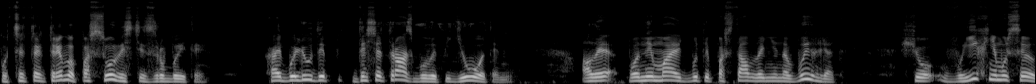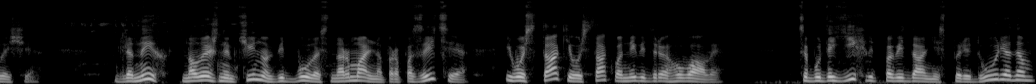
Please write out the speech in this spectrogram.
Бо це треба по совісті зробити. Хай би люди 10 разів були б ідіотами, але вони мають бути поставлені на вигляд, що в їхньому селищі для них належним чином відбулася нормальна пропозиція, і ось так, і ось так вони відреагували. Це буде їх відповідальність перед урядом,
